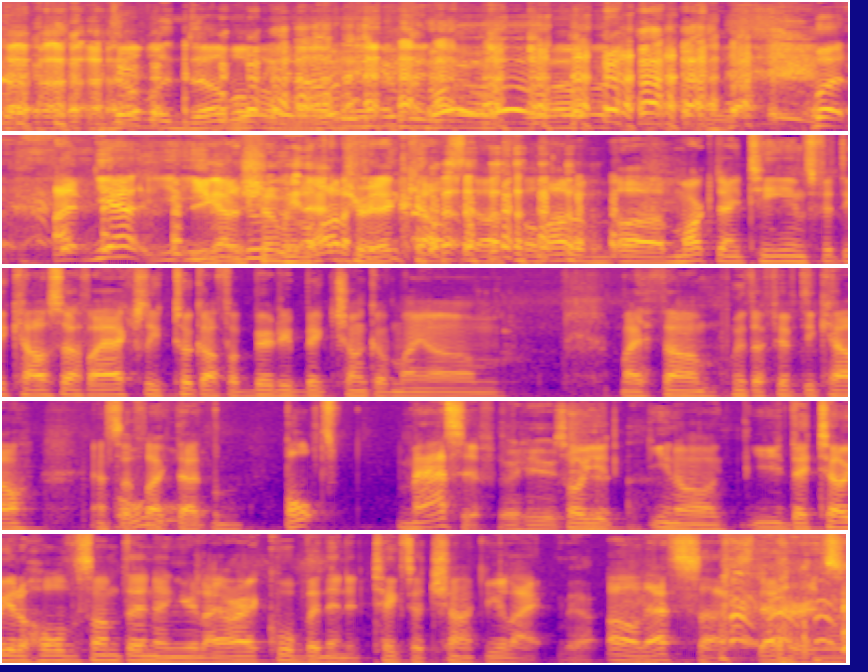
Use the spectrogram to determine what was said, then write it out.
that. double, double. you know. What have you been doing? But I, yeah, you, You can gotta do show me a that lot trick. Of 50 cal stuff, a lot of uh, Mark 19s, 50 cal stuff. I actually took off a very big chunk of my um my thumb with a 50 cal and stuff like that. The bolts massive. They're huge, So you you know you, they tell you to hold something and you're like all right cool, but then it takes a chunk. And you're like Yeah. oh that sucks, that hurts,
